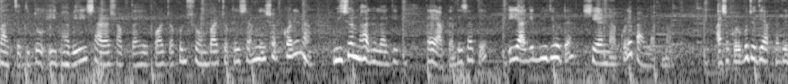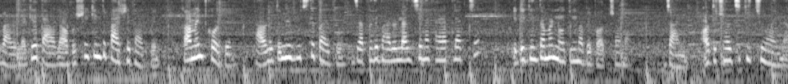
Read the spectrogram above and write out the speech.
বাচ্চা দুটো এইভাবেই সারা সপ্তাহের পর যখন সোমবার চোখের সামনে এসব করে না, ভীষণ ভালো লাগে। তাই আপনাদের সাথে এই আগের ভিডিওটা শেয়ার না করে পারলাম না। আশা করব যদি আপনাদের ভালো লাগে তাহলে অবশ্যই কিন্তু পাশে থাকবেন কমেন্ট করবেন। তাহলে তো আমি বুঝতে পারব যে আপনাদের ভালো লাগছে না খারাপ লাগছে। এটা কিন্তু আমার নতুনভাবে পথ চলা। জানি অত সহজে কিচ্ছু হয় না।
